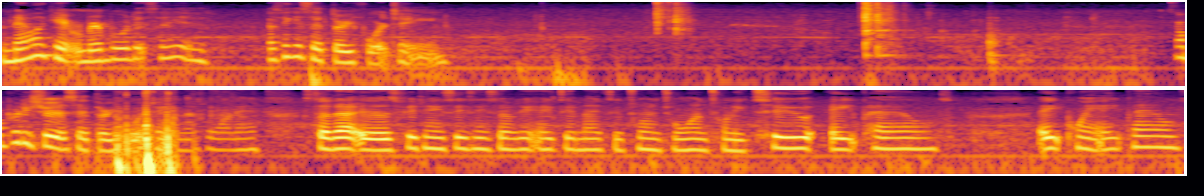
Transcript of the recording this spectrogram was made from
Now I can't remember what it said. I think it said 314. I'm pretty sure it said 314 this morning. So that is 15, 16, 17, 18, 19, 20, 21, 22, 8 pounds. 8.8 pounds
